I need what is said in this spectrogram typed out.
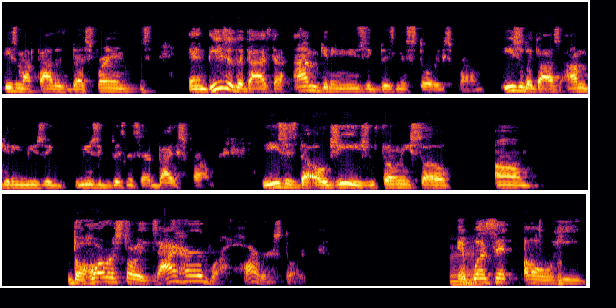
These are my father's best friends. And these are the guys that I'm getting music business stories from. These are the guys I'm getting music, music business advice from. These is the OGs, you feel me? So, um, the horror stories I heard were horror stories. It wasn't, oh, he,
